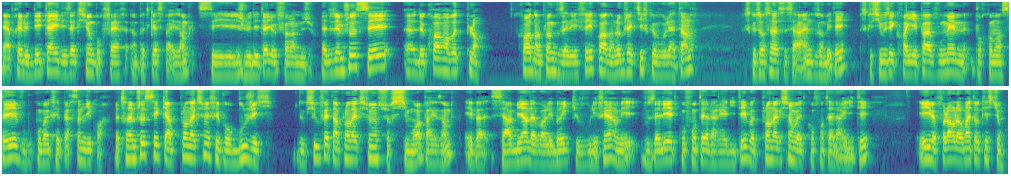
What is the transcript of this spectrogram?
Mais après, le détail des actions pour faire un podcast, par exemple, c'est, je le détaille au fur et à mesure. La deuxième chose, c'est euh, de croire en votre plan. Croire dans le plan que vous avez fait, croire dans l'objectif que vous voulez atteindre. Parce que sans ça, ça sert à rien de vous embêter. Parce que si vous y croyez pas vous-même pour commencer, vous convaincrez personne d'y croire. La troisième chose, c'est qu'un plan d'action est fait pour bouger. Donc si vous faites un plan d'action sur six mois par exemple, eh ben c'est bien d'avoir les briques que vous voulez faire, mais vous allez être confronté à la réalité, votre plan d'action va être confronté à la réalité, et il va falloir le remettre en question.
